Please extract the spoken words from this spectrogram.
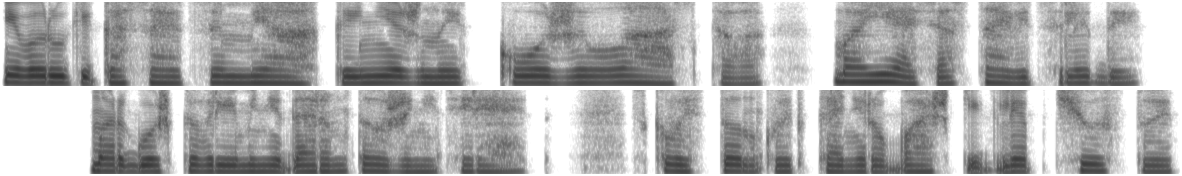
Его руки касаются мягкой, нежной кожи ласково, боясь оставить следы. Маргошка времени даром тоже не теряет. Сквозь тонкую ткань рубашки Глеб чувствует,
